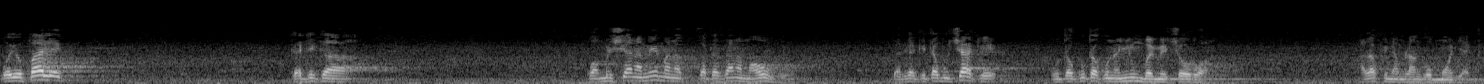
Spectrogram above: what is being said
Kwa hiyo pale katika kuamrishana mema na kukatazana maovu katika kitabu chake utakuta kuna nyumba imechorwa. Alafu ina mlango mmoja tu.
